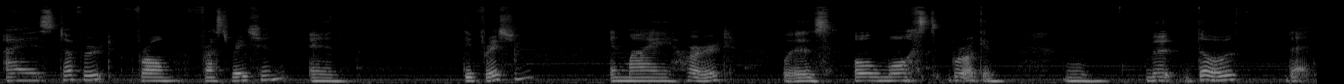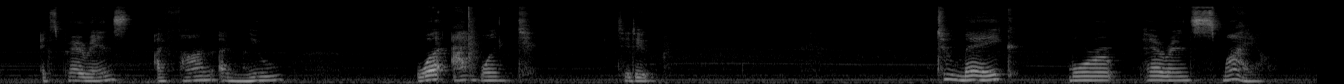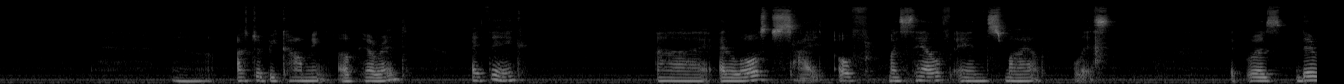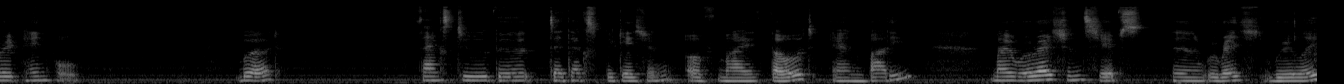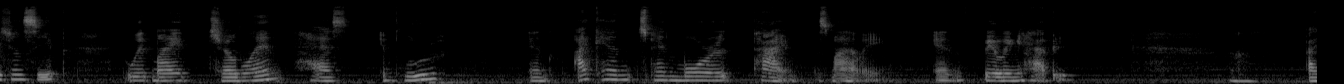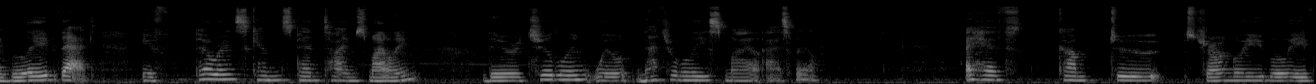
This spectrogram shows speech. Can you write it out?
I suffered from frustration and depression, and my heart was almost broken. Mm. But those that experience, I found a new what I want to do to make more parents smile. Uh, after becoming a parent, I think I, I lost sight of myself and smiled less. It was very painful. But thanks to the detoxification of my thought and body, my relationships uh, and relationship with my children has improved and I can spend more time smiling and feeling happy. I believe that if parents can spend time smiling, their children will naturally smile as well. I have come to strongly believe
